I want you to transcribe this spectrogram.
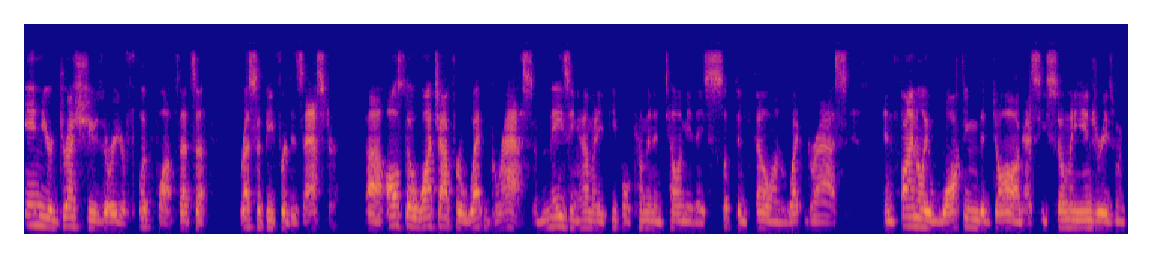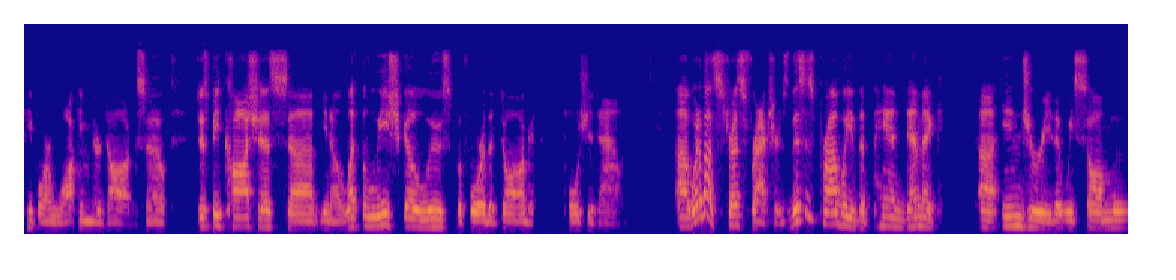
in your dress shoes or your flip-flops. That's a recipe for disaster. Uh, also, watch out for wet grass. Amazing how many people come in and telling me they slipped and fell on wet grass. And finally, walking the dog. I see so many injuries when people are walking their dog. So just be cautious. Uh, you know, let the leash go loose before the dog pulls you down. Uh, what about stress fractures? This is probably the pandemic uh, injury that we saw more,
